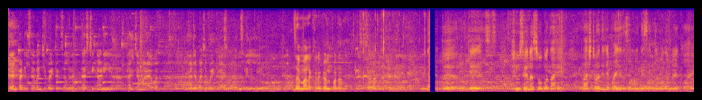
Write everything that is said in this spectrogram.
जयंत पाटील साहेबांची बैठक चालू आहे त्याच ठिकाणी खालच्या माळ्यावर भाजपाच्या बैठकीसोबतच केलेली आहे नाही मला खरं कल्पना नाही. जे शिवसेना सोबत आहे राष्ट्रवादीचे पाहिजे तसा प्रतिसाद तुम्हाला मिळतो आहे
